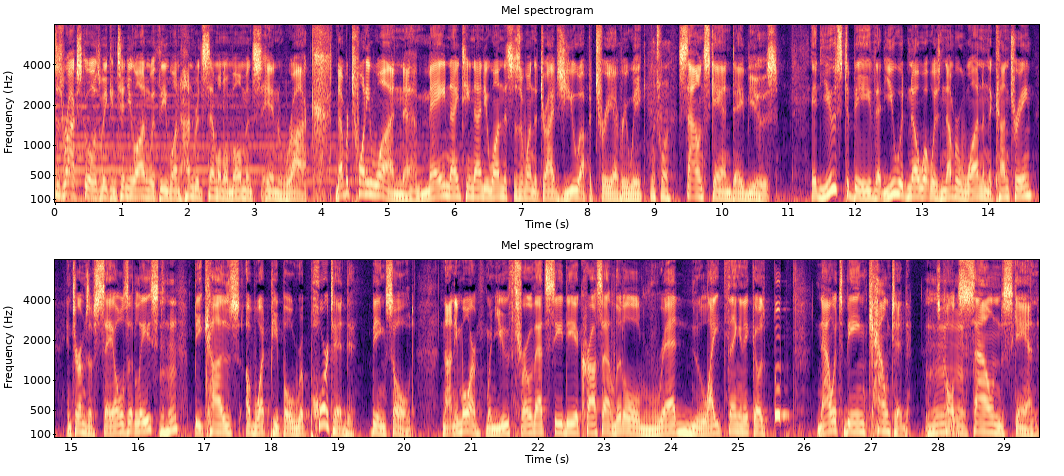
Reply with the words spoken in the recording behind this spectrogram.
This is Rock School as we continue on with the 100 seminal moments in rock. Number 21, May 1991. This is the one that drives you up a tree every week. Which one? SoundScan debuts. It used to be that you would know what was number one in the country, in terms of sales at least, mm-hmm. because of what people reported being sold. Not anymore. When you throw that CD across that little red light thing and it goes boop, now it's being counted. It's called mm. Sound Scan.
